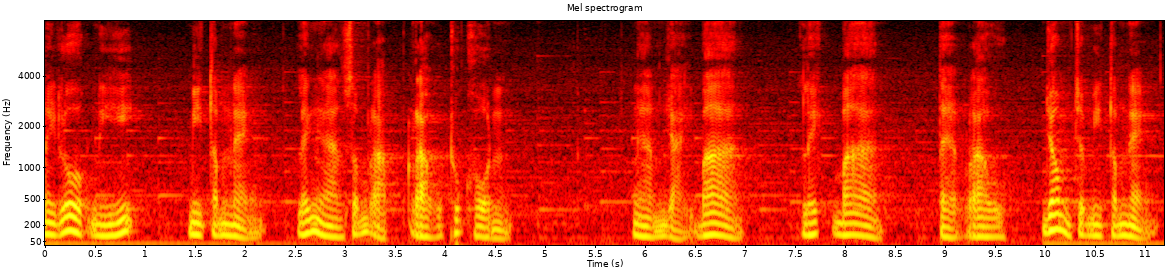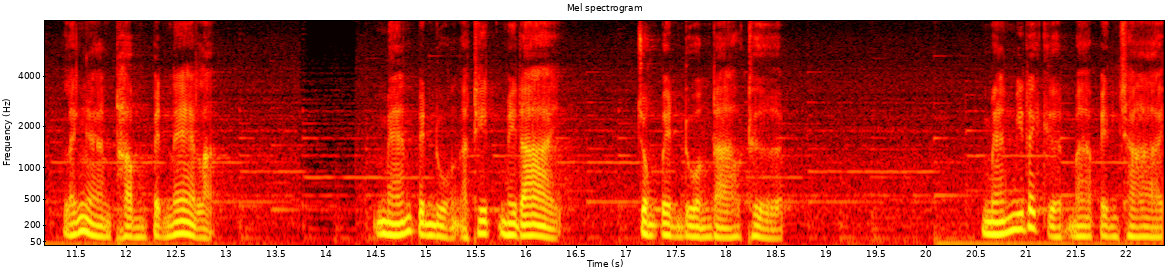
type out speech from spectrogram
ในโลกนี้มีตำแหน่งและงานสำหรับเราทุกคน งานใหญ่บ้าง เล็กบ้าง แต่เราย่อมจะมีตำแหน่งและงานทำเป็นแน่ละแม้นเป็นดวงอาทิตย์ไม่ได้ จงเป็นดวงดาวเถิด แม้นไม่ได้เกิดมาเป็นชาย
